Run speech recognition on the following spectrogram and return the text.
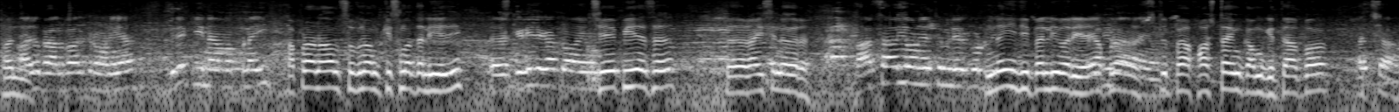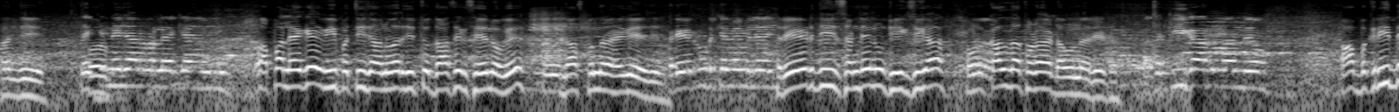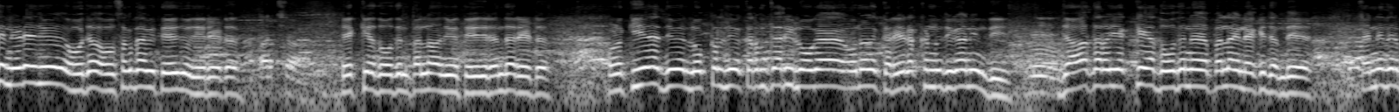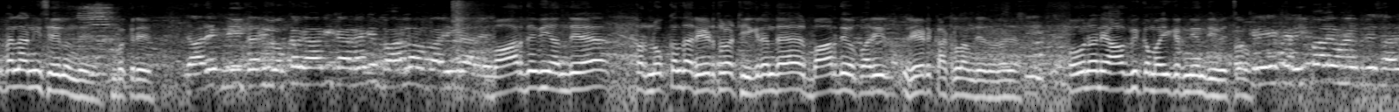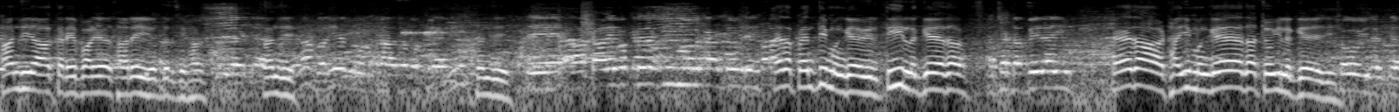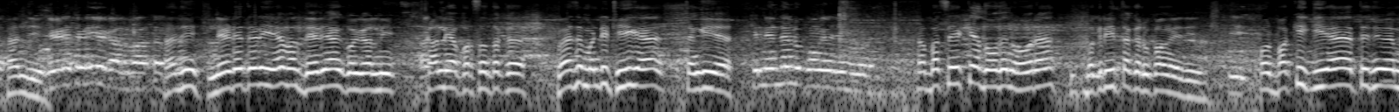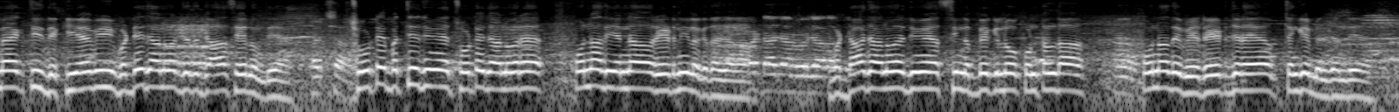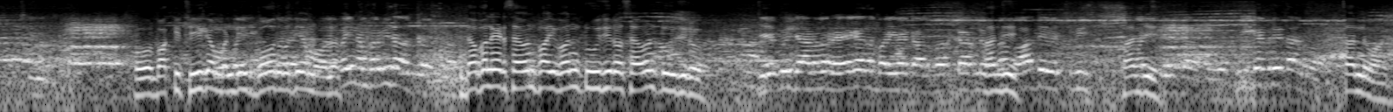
ਹਾਂਜੀ। ਆਜੋ ਗੱਲਬਾਤ ਕਰਾਉਣੀ ਆ। ਵੀਰੇ ਕੀ ਨਾਮ ਆਪਣਾ ਜੀ? ਆਪਣਾ ਨਾਮ ਸੁਭਨਾਮ ਕਿਸਮਤ ਅਲੀ ਹੈ ਜੀ। ਅਹ ਕਿਹੜੀ ਜਗ੍ਹਾ ਤੋਂ ਆਏ ਹੋ? 6 ਪੀਐਸ ਰਾਈਸੀ ਨਗਰ। ਹਰ ਸਾਲ ਹੀ ਆਉਣੇ ਇੱਥੇ ਮਲੇਰਕੋਟਲੇ ਨਹੀਂ ਜੀ ਪਹਿਲੀ ਵਾਰੀ ਹੈ। ਪਹਿਲੀ ਵਾਰ ਆਏ ਆਪਣਾ ਫਸਟ ਟਾਈਮ ਕੰਮ ਕੀਤਾ ਆਪਾਂ। ਅੱਛਾ। ਹਾਂਜੀ। ਤੇ ਕਿੰਨੇ ਜਾਨਵਰ ਲੈ ਕੇ ਆਏ ਹੋ ਜੀ? ਆਪਾਂ ਲੈ ਗਏ 20 25 ਜਾਨਵਰ ਜਿਸ ਚੋਂ 10 ਇੱਕ ਸੇਲ ਹੋ ਗਏ 10 15 ਹੈਗੇ ਜੀ। ਰੇਟ ਰੂਟ ਕਿਵੇਂ ਮਿਲਿਆ ਜੀ? ਰੇਟ ਜੀ ਸੰਡੇ ਨੂੰ ਠੀਕ ਸੀਗਾ ਹੁਣ ਕੱਲ ਦਾ ਥੋੜਾ ਡਾਊਨ ਹੈ ਰੇਟ। ਅੱਛਾ ਕੀ ਕਾਰਨ ਮੰਨਦੇ ਹੋ? ਆ ਬਕਰੀਦ ਦੇ ਨੇੜੇ ਜਿਵੇਂ ਹੋ ਜਾ ਹੋ ਸਕਦਾ ਵੀ ਤੇਜ਼ ਹੋ ਜੇ ਰੇਟ। ਅੱਛਾ। ਇੱਕ ਜਾਂ ਦੋ ਦਿਨ ਪਹਿਲਾਂ ਜਿਵੇਂ ਤੇਜ਼ ਰਹਿੰਦਾ ਰੇਟ। ਹੁਣ ਕੀ ਹੈ ਜਿਵੇਂ ਲੋਕਲ ਜਿਵੇਂ ਕਰਮਚਾਰੀ ਲੋਕ ਹੈ ਉਹਨਾਂ ਨੇ ਘਰੇ ਰੱਖਣ ਨੂੰ ਜਗ੍ਹਾ ਨਹੀਂ ਹੁੰਦੀ। ਜ਼ਿਆਦਾਤਰ ਇੱਕ ਜਾਂ ਦੋ ਦਿਨ ਪਹਿਲਾਂ ਹੀ ਲੈ ਕੇ ਜਾਂਦੇ ਆ। ਇੰਨੇ ਦਿਨ ਪਹਿਲਾਂ ਨਹੀਂ ਸੇਲ ਹੁੰਦੇ ਬੱਕਰੇ। ਜ਼ਿਆਦਾ ਖਰੀਦਦਾਰੀ ਲੋਕਲ ਗਾਹਕ ਹੀ ਕਰ ਰਿਹਾ ਕਿ ਬਾਹਰਲਾ ਵਪਾਰੀ ਵੀ ਆ ਰਹੇ? ਬਾਹਰ ਦੇ ਵੀ ਆਉਂਦੇ ਆ ਪਰ ਲੋਕਲ ਦਾ ਰੇਟ ਥੋੜਾ ਠੀਕ ਰਹਿੰਦਾ ਹੈ ਬਾਹਰ ਦੇ ਵਪਾਰੀ ਰੇਟ ਘੱਟ ਲਾਉਂਦੇ ਥੋੜਾ ਜਿਹਾ। ਉਹ ਉਹਨਾਂ ਨੇ ਆਪ ਵੀ ਕਮਾਈ ਕਰਨੀ ਹੁੰਦੀ ਵਿੱਚੋਂ। ਬੱਕਰੇ ਘਰੀ ਪਾਲੇ ਹੋਏ ਵੀਰੇ ਸਾਰੇ? ਹਾਂਜੀ ਆ ਘਰੇ ਪਾਲੇ ਆ ਸਾਰੇ ਹੀ ਉਧਰ ਦਿਖਾ ਹਾਂਜੀ। ਨਾ ਵਧੀਆ ਗਰੋਥ ਕਰਾ ਦੋ ਬੱਕਰਿਆਂ ਦੀ ਹਾਂਜੀ। ਤੇ ਆ ਕਾਲੇ ਬੱਕਰੇ ਦਾ ਕੀ ਮੁੱਲ ਕਰਦੇ ਹੋ ਵੀਰੇ? ਇਹਦਾ 35 ਮੰਗਿਆ ਵੀਰ 30 ਲੱਗਿਆ ਇਹਦਾ। ਅੱਛਾ ਡੱਬੇ ਦਾ ਜੀ। ਇਹਦਾ 28 ਮੰਗਿਆ ਇਹਦਾ 24 ਲੱਗਿਆ ਜੀ। 100 ਹੀ ਲੱਗਿਆ। ਹਾਂਜੀ। ਨੇੜੇ ਤੇੜੀ ਹੈ ਗੱਲਬਾਤ? ਹਾਂਜੀ ਨੇੜੇ ਤੇੜੀ ਹੈ ਬਸ ਦੇ ਦਿਆਂਗੇ ਕੋਈ ਗੱਲ ਨਹੀਂ। ਕੱਲ ਜਾਂ ਪਰਸੋਂ ਤੱਕ ਵੈਸੇ ਮੰਡੀ ਠੀਕ ਹੈ ਚੰਗੀ ਹੈ। ਕਿੰਨੇ ਦਿਨ ਰੁਕੋਗੇ ਹਜੇ ਹੋਰ ਬਸ ਇੱਕ ਜਾਂ ਦੋ ਦਿਨ ਹੋਰ ਹੈ ਬਕਰੀਦ ਤੱਕ ਰੁਕਾਂਗੇ ਜੀ। ਔਰ ਬਾਕੀ ਕੀ ਹੈ ਇੱਥੇ ਜਿਵੇਂ ਮੈਂ ਇੱਕ ਚੀਜ਼ ਦੇਖੀ ਹੈ ਵੀ ਵੱਡੇ ਜਾਨਵਰ ਜਦੋਂ ਜ਼ਿਆਦਾ ਸੇਲ ਹੁੰਦੇ ਆ। ਅੱਛਾ। ਛੋਟੇ ਬੱਚੇ ਜਿਵੇਂ ਛੋਟੇ ਜਾਨਵਰ ਹੈ ਉਹਨਾਂ ਦੀ ਇੰਨਾ ਰੇਟ ਨਹੀਂ ਲੱਗਦਾ ਜ਼ਿਆਦਾ। ਵੱਡਾ ਜਾਨਵਰ ਜ਼ਿਆਦਾ ਵੱਡਾ ਜਾਨਵਰ ਜਿਵੇਂ 80 90 ਕਿਲੋ ਕੁਇੰਟਲ ਦਾ ਉਹਨਾਂ ਦੇ ਰੇਟ ਜਿਹੜੇ ਆ ਚੰਗੇ ਮਿਲ ਜਾਂਦੇ ਆ। ਹੋਰ ਬਾਕੀ ਠੀਕ ਹੈ ਮੰਡੀ ਬਹੁਤ ਵਧੀਆ ਮਾਹੌਲ ਹੈ ਬਈ ਨੰਬਰ ਵੀ ਦੱਸ ਦਿਓ ਆਪਣਾ। 8875120720 ਜੇ ਕੋਈ ਜਾਨਵਰ ਰਹੇਗਾ ਤਾਂ ਬਾਈ ਨਾਲ ਗੱਲਬਾਤ ਕਰ ਲਿਓ ਹਾਂਜੀ। ਬਾਅਦ ਦੇ ਵਿੱਚ ਵੀ ਹਾਂਜੀ। ਠੀਕ ਹੈ ਵੀਰੇ ਧੰਨਵਾਦ ਧੰਨਵਾਦ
